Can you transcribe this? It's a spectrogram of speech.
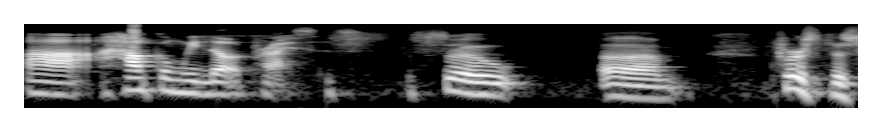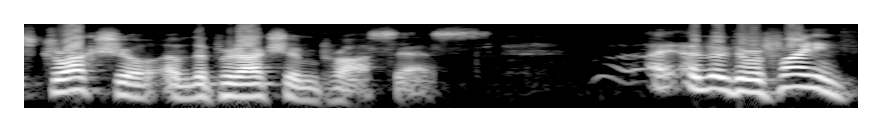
uh, how can we lower prices? So, um, first, the structure of the production process. I, I, the refining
